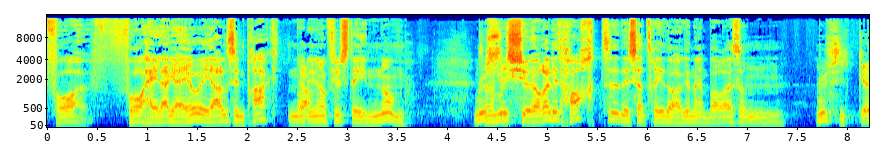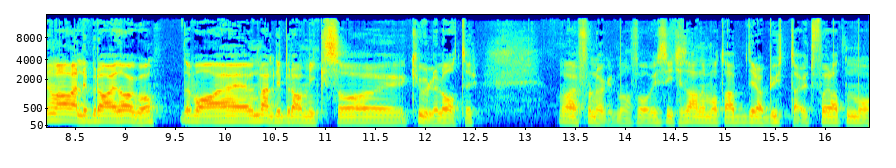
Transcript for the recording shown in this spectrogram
Får, får hele greia i all sin prakt når Ja. de nå først er innom. Så vi kjører litt hardt disse tre dagene. Bare sånn musikken var veldig bra i dag òg. Det var en veldig bra miks og kule låter. Det var jeg fornøyd med å få. Hvis ikke så hadde jeg måttet dra bytta ut for at en må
